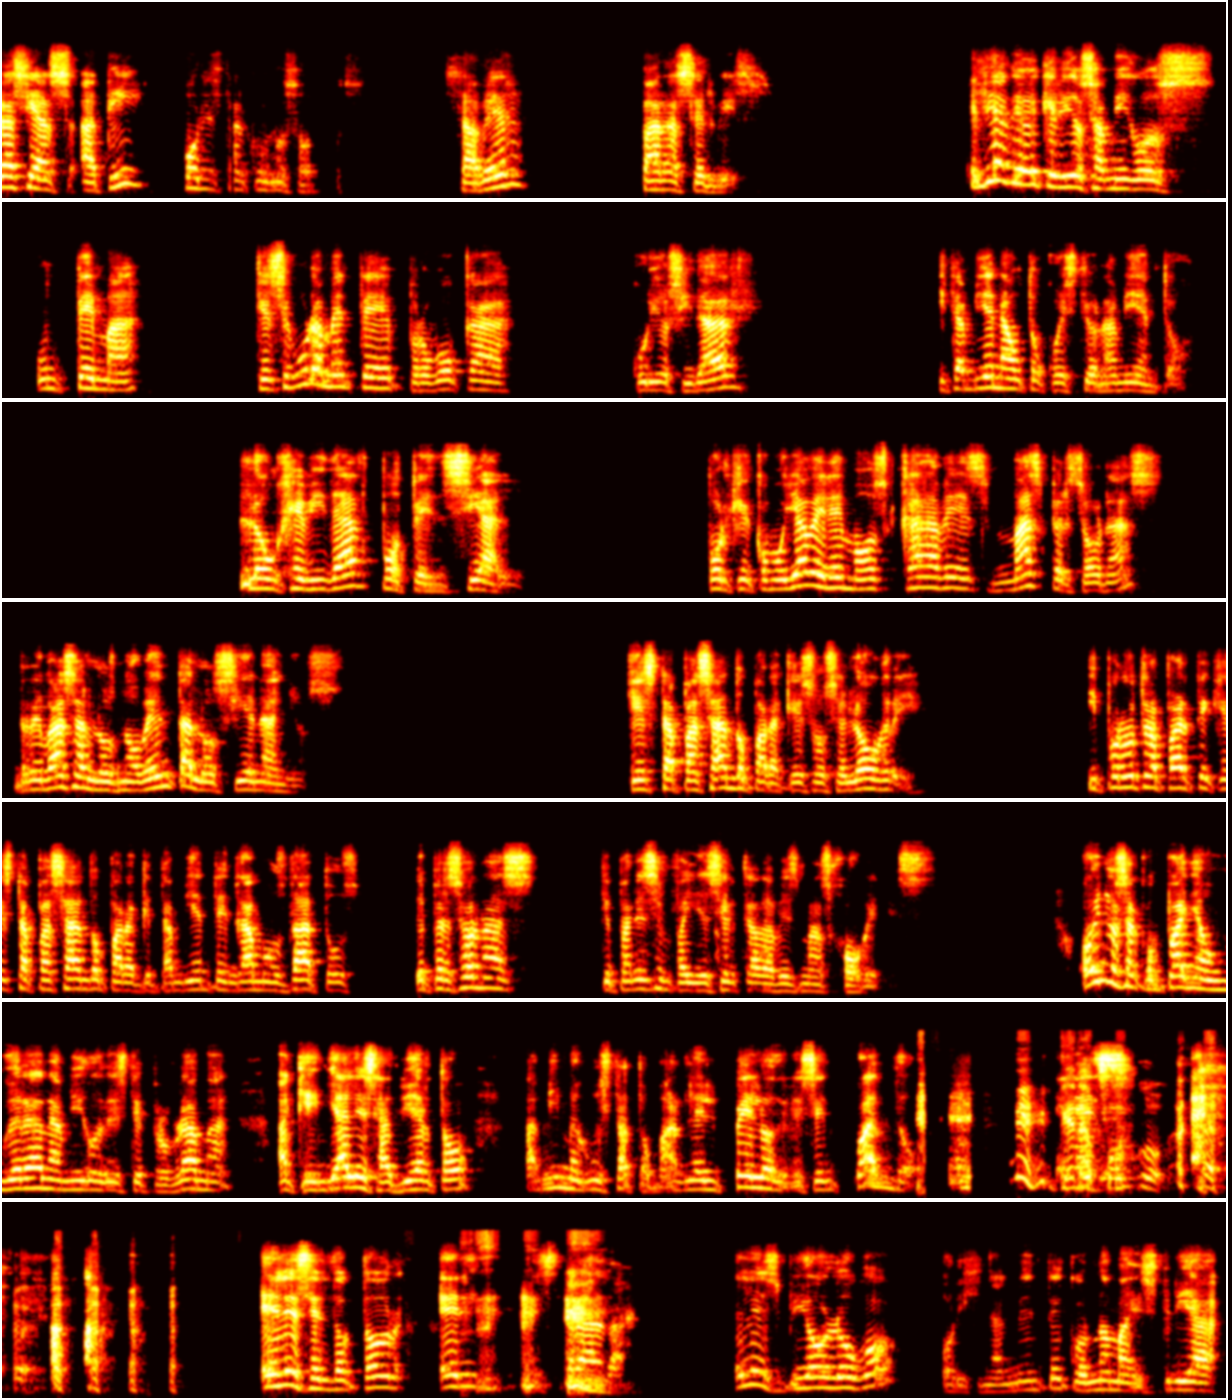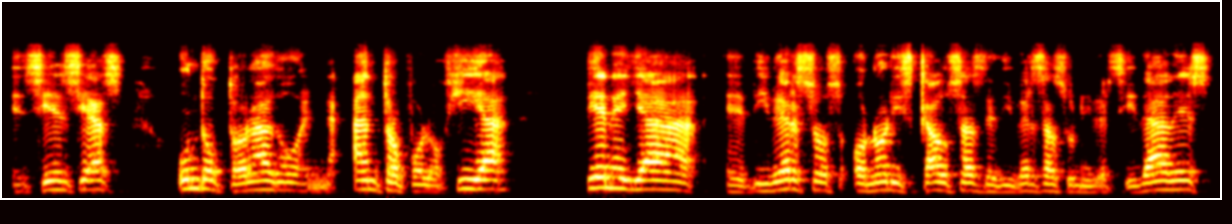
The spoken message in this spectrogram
Gracias a ti por estar con nosotros. Saber para servir. El día de hoy, queridos amigos, un tema que seguramente provoca curiosidad y también autocuestionamiento. Longevidad potencial. Porque como ya veremos, cada vez más personas rebasan los 90, los 100 años. ¿Qué está pasando para que eso se logre? Y por otra parte, ¿qué está pasando para que también tengamos datos de personas que parecen fallecer cada vez más jóvenes? Hoy nos acompaña un gran amigo de este programa, a quien ya les advierto, a mí me gusta tomarle el pelo de vez en cuando. Queda es... poco. Él es el doctor Eric Estrada. Él es biólogo originalmente con una maestría en ciencias, un doctorado en antropología, tiene ya eh, diversos honoris causas de diversas universidades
